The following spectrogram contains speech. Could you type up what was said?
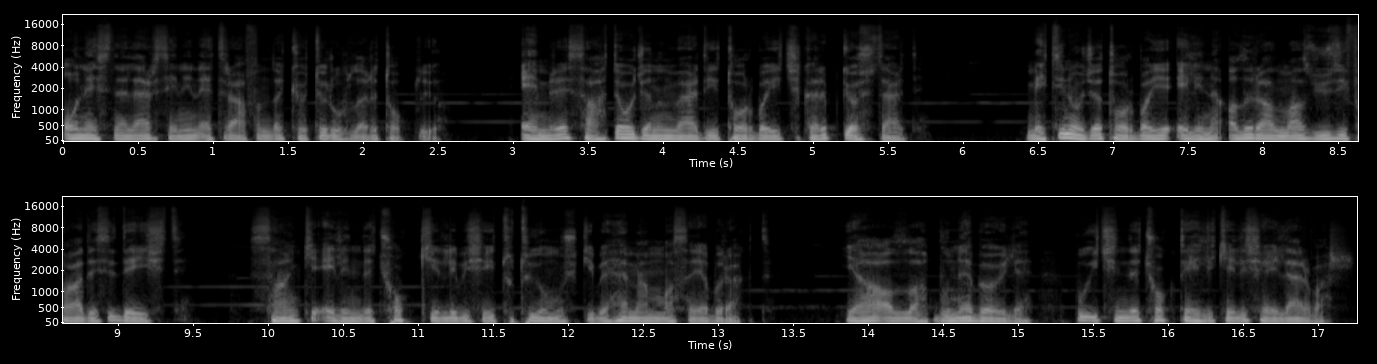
O nesneler senin etrafında kötü ruhları topluyor. Emre sahte hocanın verdiği torbayı çıkarıp gösterdi. Metin Hoca torbayı eline alır almaz yüz ifadesi değişti. Sanki elinde çok kirli bir şey tutuyormuş gibi hemen masaya bıraktı. Ya Allah bu ne böyle? Bu içinde çok tehlikeli şeyler var.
